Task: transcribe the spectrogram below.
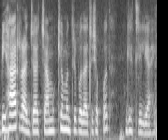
बिहार राज्याच्या मुख्यमंत्रीपदाची शपथ घेतलेली आहे.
